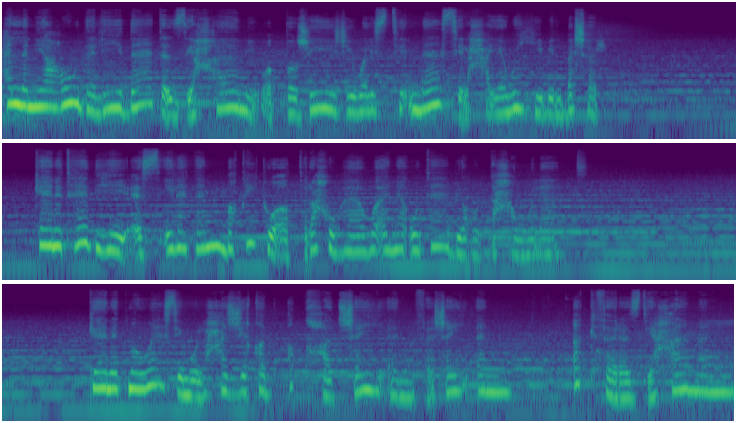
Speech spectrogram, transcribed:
هل لن يعود لي ذات الزحام والضجيج والاستئناس الحيوي بالبشر؟ كانت هذه أسئلة بقيت أطرحها وأنا أتابع التحولات. كانت مواسم الحج قد اضحت شيئا فشيئا أكثر ازدحاما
